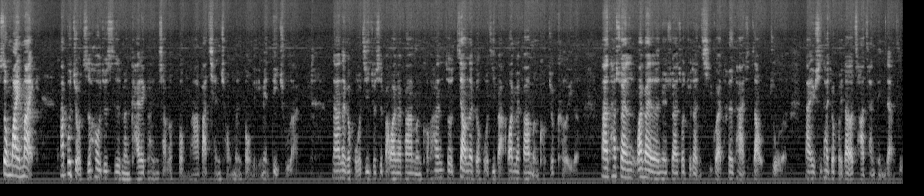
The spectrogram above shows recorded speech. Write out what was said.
送外卖。那不久之后，就是门开了一个很小的缝，然后把钱从门缝里面递出来。那那个伙计就是把外卖放在门口，他就叫那个伙计把外卖放在门口就可以了。那他虽然外卖的人员虽然说觉得很奇怪，可是他还是照做了。那于是他就回到了茶餐厅这样子。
